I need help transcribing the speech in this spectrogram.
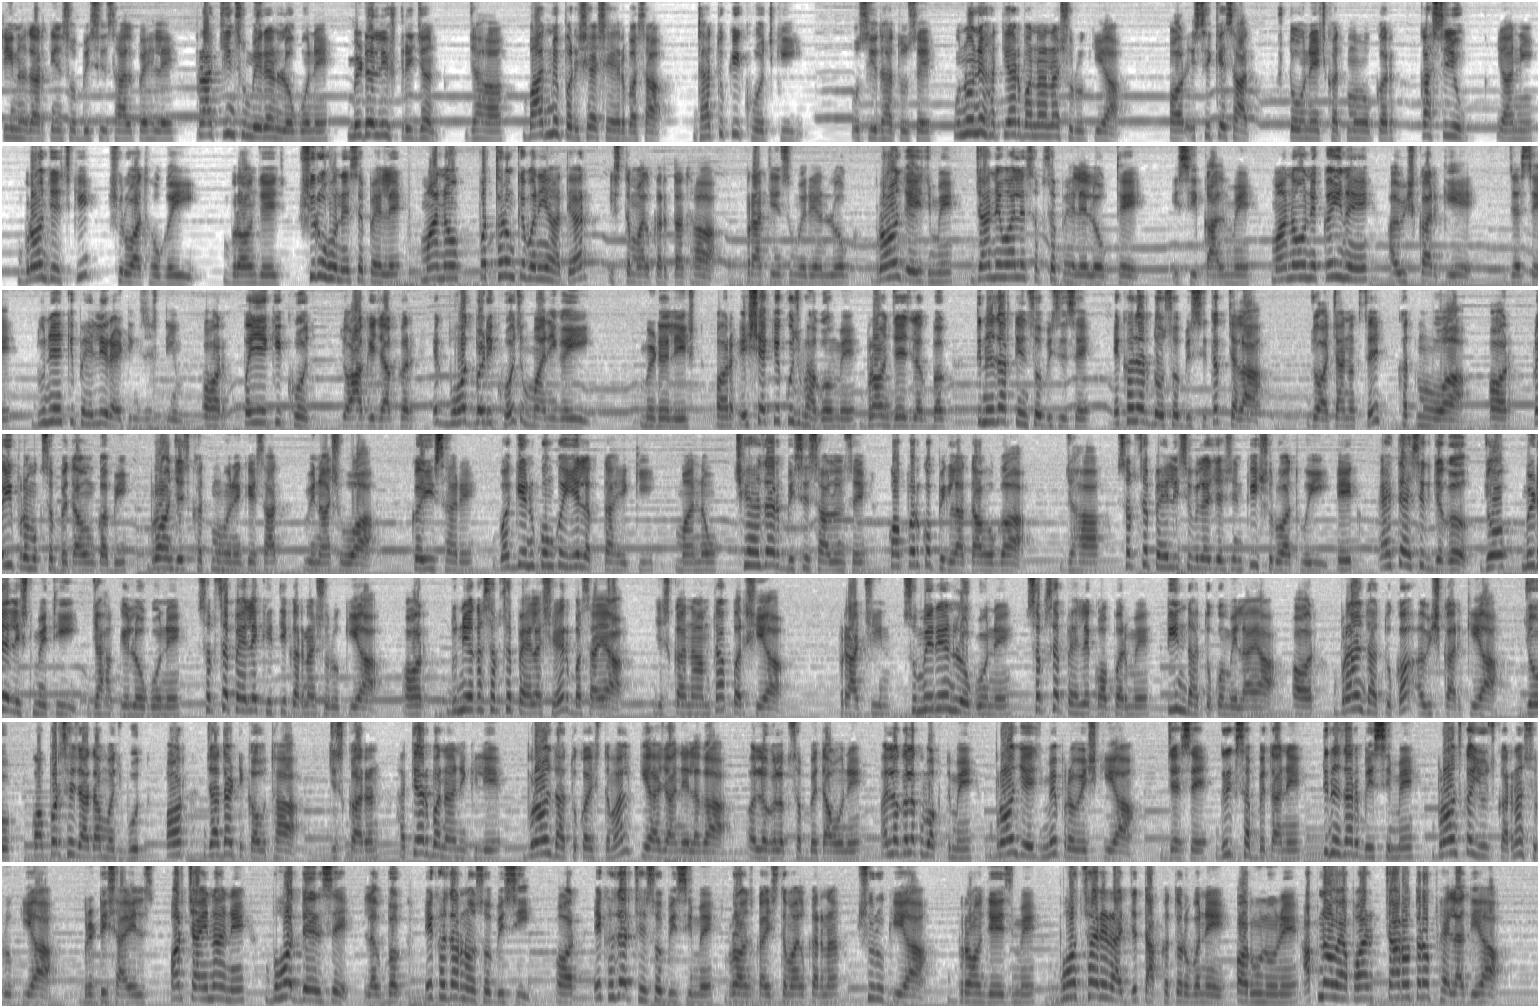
3300 BC साल पहले प्राचीन सुमेरियन लोगों ने मिडल ईस्ट रीजन, जहाँ बाद में पर्शिया शहर बसा, धातु की खोज की। उसी धातु से उन्होंने हथियार बनाना शुरू किया और इसी के साथ स्टोन एज खत्म होकर कास्य युग यानी ब्रॉन्ज एज की शुरुआत हो गई। ब्रॉन्ज एज शुरू होने से पहले मानव पत्थरों के बने हथियार इस्तेमाल करता था। प्राचीन सुमेरियन लोग ब्रॉन्ज एज में जाने वाले सबसे पहले लोग थे। इसी काल में मानव ने कई नए आविष्कार किए, जैसे दुनिया की पहली राइटिंग सिस्टम और पहिए की खोज, जो आगे जाकर एक बहुत बड़ी खोज मानी गई। मिडिल ईस्ट और एशिया के कुछ भागों में ब्रॉन्ज एज लगभग 3300 बीसी से 1200 बीसी तक चला, जो अचानक से खत्म हुआ और कई प्रमुख सभ्यताओं का भी ब्रॉन्ज एज खत्म होने के साथ विनाश हुआ। कई सारे वैज्ञानिकों को ये लगता है कि मानव 6000 बीसी सालों से कॉपर को पिघलाता होगा। जहाँ सबसे पहली सिविलाइजेशन की शुरुआत हुई, एक ऐतिहासिक जगह जो मिडिल ईस्ट में थी, जहाँ के लोगों ने सबसे पहले खेती करना शुरू किया और दुनिया का सबसे पहला शहर बसाया, जिसका नाम था पर्शिया। प्राचीन सुमेरियन लोगों ने सबसे पहले कॉपर में तीन धातु को मिलाया और ब्रांज धातु का आविष्कार किया, जो कॉपर से ज़्यादा मज़बूत और ज़्यादा टिकाऊ था। जिस कारण हथियार बनाने के लिए ब्रॉन्ज धातु का इस्तेमाल किया जाने लगा। अलग अलग सभ्यताओं ने अलग अलग वक्त में ब्रॉन्ज एज में प्रवेश किया। जैसे ग्रीक सभ्यता ने 3000 बीसी में ब्रॉन्ज का यूज़ करना शुरू किया। ब्रिटिश आइल्स और चाइना ने बहुत देर से लगभग 1900 बीसी और 1600 बीसी में ब्रॉन्ज का इस्तेमाल करना शुरू किया। ब्रॉन्ज एज में बहुत सारे राज्य ताकतवर बने और उन्होंने अपना व्यापार चारों तरफ़ फैला दिया।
